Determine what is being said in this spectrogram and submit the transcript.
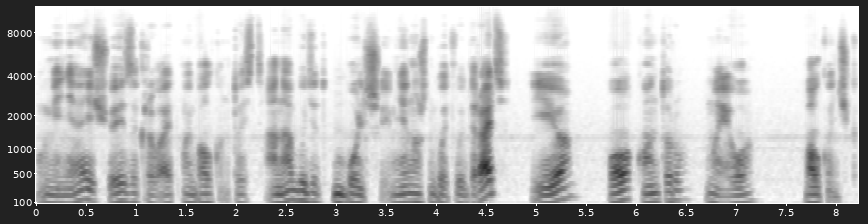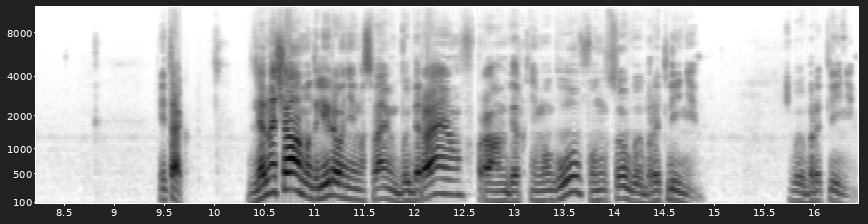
у меня еще и закрывает мой балкон. То есть она будет больше, и мне нужно будет выбирать ее по контуру моего балкончика. Итак, для начала моделирования мы с вами выбираем в правом верхнем углу функцию «Выбрать линии». Выбрать линии.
